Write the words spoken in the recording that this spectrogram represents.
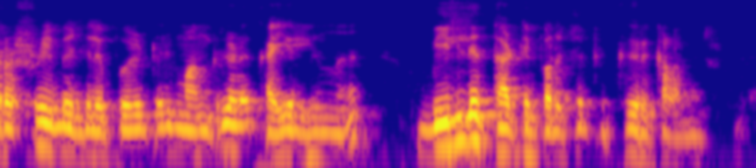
ട്രഷറി ബെഞ്ചിൽ പോയിട്ട് ഒരു മന്ത്രിയുടെ കയ്യിൽ നിന്ന് ബില്ല് തട്ടിപ്പറിച്ചിട്ട് കീറിക്കളഞ്ഞിട്ടുണ്ട്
